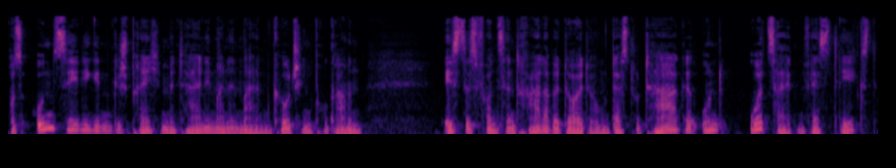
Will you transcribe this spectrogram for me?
aus unzähligen Gesprächen mit Teilnehmern in meinen Coaching-Programmen ist es von zentraler Bedeutung, dass du Tage und Uhrzeiten festlegst,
